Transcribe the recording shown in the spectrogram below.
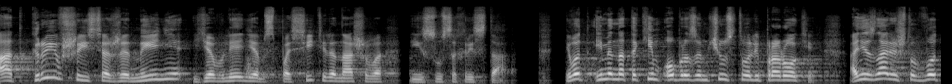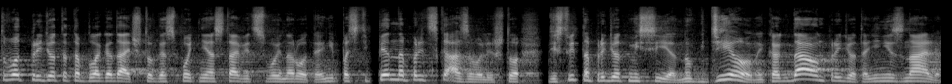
открывшийся же ныне явлением Спасителя нашего Иисуса Христа. И вот именно таким образом чувствовали пророки. Они знали, что вот-вот придет эта благодать, что Господь не оставит свой народ. И они постепенно предсказывали, что действительно придет Мессия. Но где Он и когда Он придет, они не знали.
